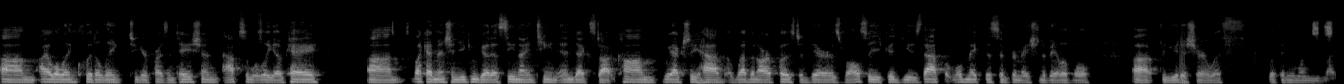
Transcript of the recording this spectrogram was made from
Um, I will include a link to your presentation. Absolutely okay. Um, like I mentioned, you can go to c19index.com. We actually have a webinar posted there as well, so you could use that, but we'll make this information available uh, for you to share with, with anyone you'd like.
